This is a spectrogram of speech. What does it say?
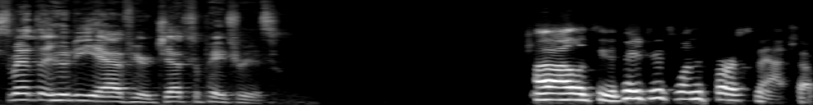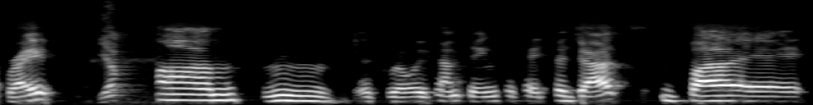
Samantha, who do you have here, Jets or Patriots? Uh, let's see. The Patriots won the first matchup, right? Yep. Um, mm, it's really tempting to take the Jets, but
